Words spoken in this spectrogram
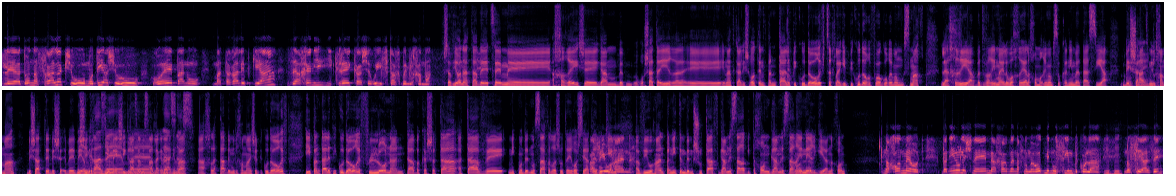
לאדון נסראללה כשהוא מודיע שהוא רואה בנו מטרה לפגיעה, זה אכן יקרה כאשר הוא יפתח במלחמה. עכשיו יונה, אתה בעצם אה, אחרי שגם ראשת העיר אה, עינת קליש רותם פנתה לפיקוד העורף, צריך להגיד, פיקוד העורף הוא הגורם המוסמך להכריע בדברים האלה, הוא אחראי על החומרים המסוכנים והתעשייה בשעת אוקיי. מלחמה, בשעת, אה, בש, בשגרה זה... ימי שגרה זה המשרד להגנת הסביבה, ההחלטה במלחמה היא של פיקוד העורף, היא פנתה לפיקוד העורף, לא נענתה בקשתה, אתה ומתמודד נוסף על ראשות העיר, ראש סיעת הירוקים, אבי אוהן, פניתם במשותף גם לשר הביטחון, גם לשר נכון. האנרגיה, נכון? נכון מאוד. פנינו לשניהם מאחר ואנחנו מאוד מנוסים בכל הנושא הזה,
